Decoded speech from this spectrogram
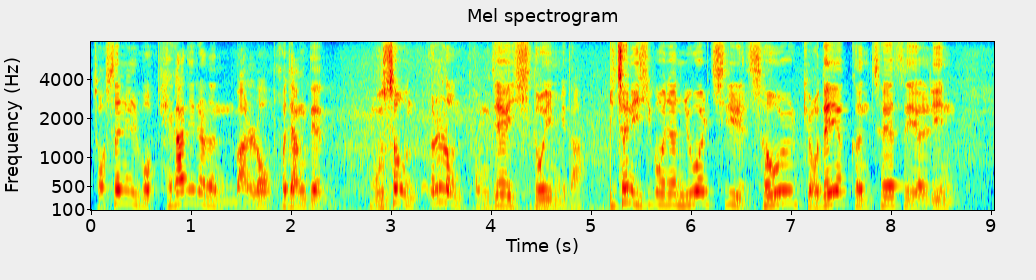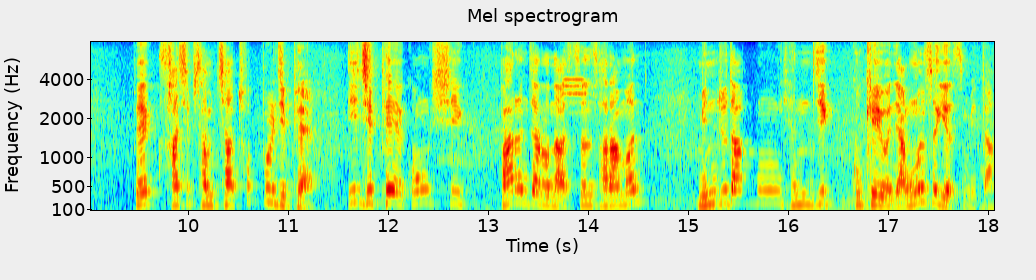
조선일보 폐간이라는 말로 포장된 무서운 언론 통제의 시도입니다. 2025년 6월 7일 서울 교대역 근처에서 열린 143차 촛불 집회. 이 집회에 공식 발언자로 나선 사람은 민주당 현직 국회의원 양문석이었습니다.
